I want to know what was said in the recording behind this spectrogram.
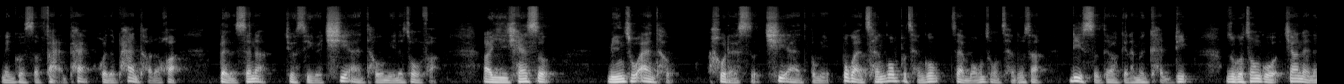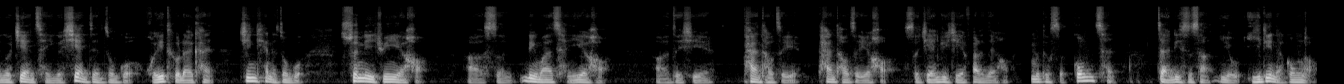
能够是反叛或者叛逃的话，本身呢就是一个弃暗投明的做法啊。以前是明珠暗投，后来是弃暗投明，不管成功不成功，在某种程度上，历史都要给他们肯定。如果中国将来能够建成一个宪政中国，回头来看今天的中国，孙立军也好啊，是另外层也好，啊，这些叛逃者也叛逃者也好，是检举揭发的人好，他们都是功臣，在历史上有一定的功劳。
